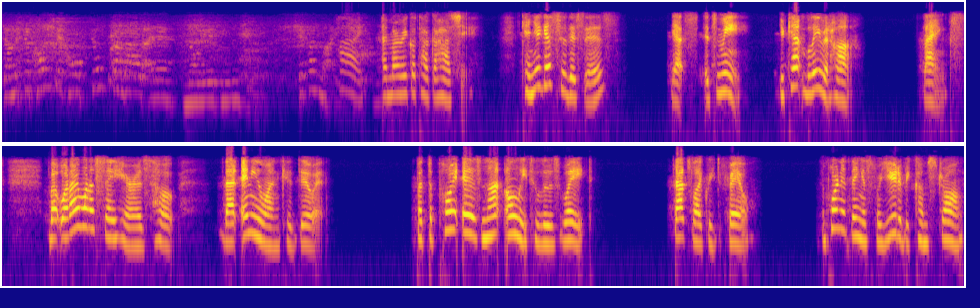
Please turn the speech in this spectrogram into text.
Damit bekommt der Korruptionsskandal eine neue Dimension. Hi, I'm Mariko Takahashi. Can you guess who this is? Yes, it's me. You can't believe it, huh? Thanks. But what I want to say here is hope. That anyone could do it. But the point is not only to lose weight. That's likely to fail. The important thing is for you to become strong.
